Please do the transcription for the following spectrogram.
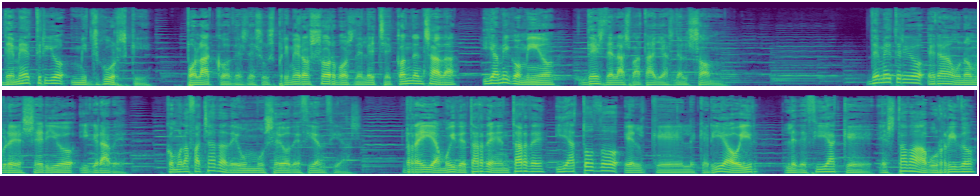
Demetrio Mitsgurski, polaco desde sus primeros sorbos de leche condensada y amigo mío desde las batallas del Somme. Demetrio era un hombre serio y grave, como la fachada de un museo de ciencias. Reía muy de tarde en tarde y a todo el que le quería oír le decía que estaba aburrido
